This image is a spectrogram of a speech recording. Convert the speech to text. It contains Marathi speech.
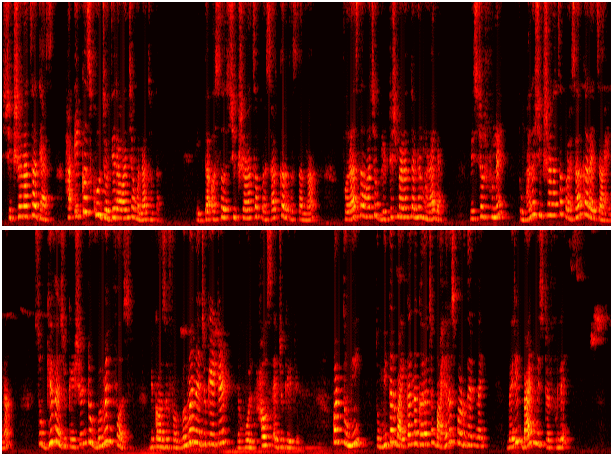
शिक्षणाचा ध्यास हा एकच खूप ज्योतिरावांच्या मनात होता. एकदा असंच शिक्षणाचा प्रसार करत असताना फराज नावाच्या ब्रिटिश मॅडम त्यांना म्हणाल्या मिस्टर फुले तुम्हाला शिक्षणाचा प्रसार करायचा आहे ना? So give education to women first because of a women educated the whole house educated पण तुम्ही तुम्ही तर बायकांना घराच्या बाहेरच पडू देत नाही. Very bad mister Phule.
